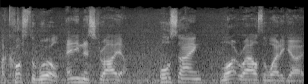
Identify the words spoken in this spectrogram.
across the world and in Australia, all saying light rail's the way to go.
